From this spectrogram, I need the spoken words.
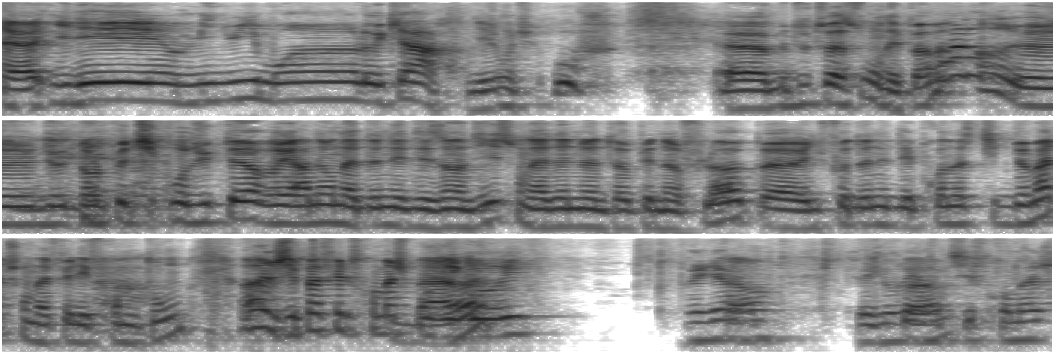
Euh, il est minuit moins le quart, dis donc. Ouf. Euh, de toute façon, on est pas mal. hein. Euh, dans le petit conducteur, regardez, on a donné des indices, on a donné notre open of flop. euh, il faut donner des pronostics de match. On a fait les frontons. Ah, j'ai pas fait le fromage pour Bah ouais. Grégory. Regarde. Grégory, un petit fromage.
